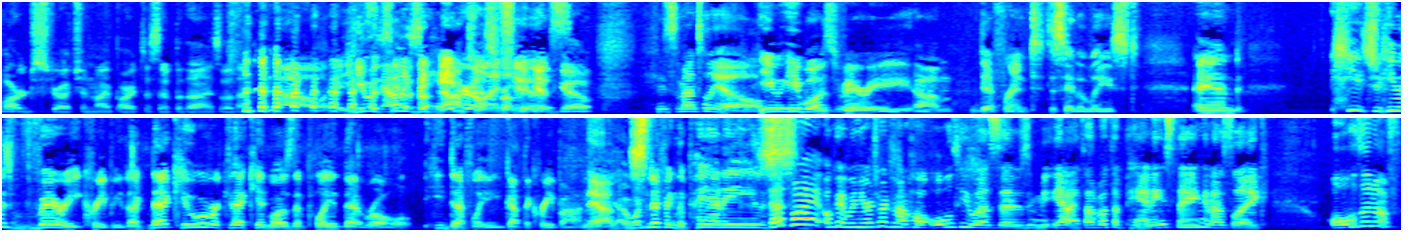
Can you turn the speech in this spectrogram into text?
large stretch in my part to sympathize with him. no, he was he Got, like, was behavioral obnoxious from the get go. he's mentally ill. He he was very um, different to say the least, and he he was very creepy. Like that whoever that kid was that played that role, he definitely got the creep on. yeah. Yeah, sniffing the panties. That's why. Okay, when you were talking about how old he was, it was yeah. I thought about the panties thing, and I was like, old enough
